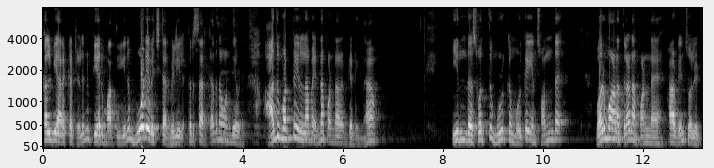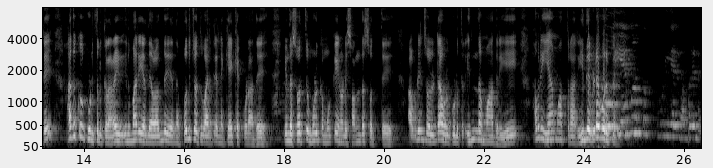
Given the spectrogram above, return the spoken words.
கல்வி அறக்கட்டளைன்னு பேர் மாற்றிக்கின்னு போர்டே வச்சுட்டார் வெளியில். பெருசாக இருக்குது அது நான் வந்து எப்படி அது மட்டும் இல்லாமல் என்ன பண்ணாருன்னு கேட்டிங்கன்னா இந்த சொத்து முழுக்க முழுக்க என் சொந்த வருமானத்தில் நான் பண்ணேன் அப்படின்னு சொல்லிட்டு அதுக்கும் கொடுத்துருக்குறாரு. இது மாதிரி அதை வந்து இந்த பொது சொத்து வாரியத்தில் என்னை கேட்கக்கூடாது இந்த சொத்து முழுக்க முழுக்க என்னுடைய சொந்த சொத்து அப்படின்னு சொல்லிட்டு அவர் கொடுத்துரு இந்த மாதிரி அவர் ஏமாத்துறாரு. இதை விட ஒரு பெரிய ஏமாத்தக்கூடிய நபர் என்ன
